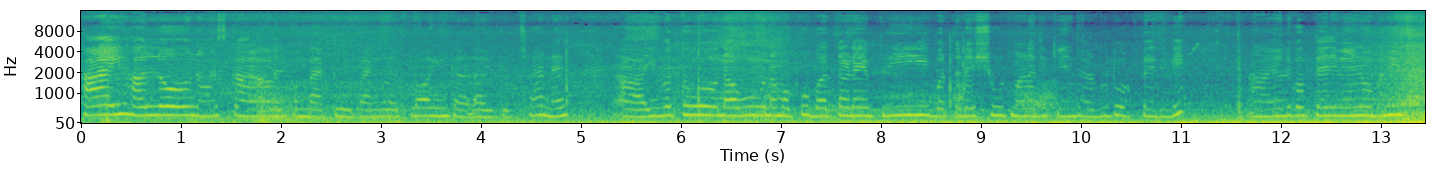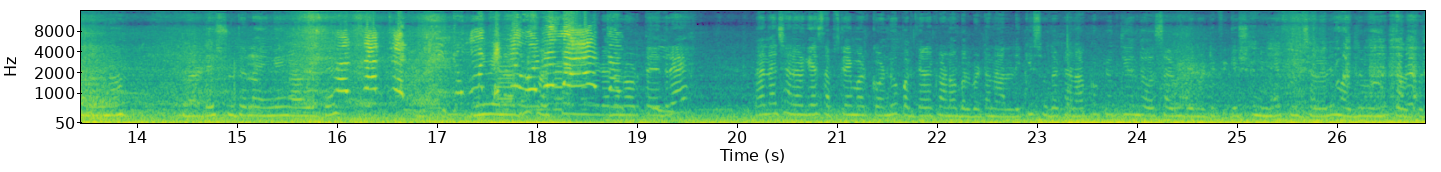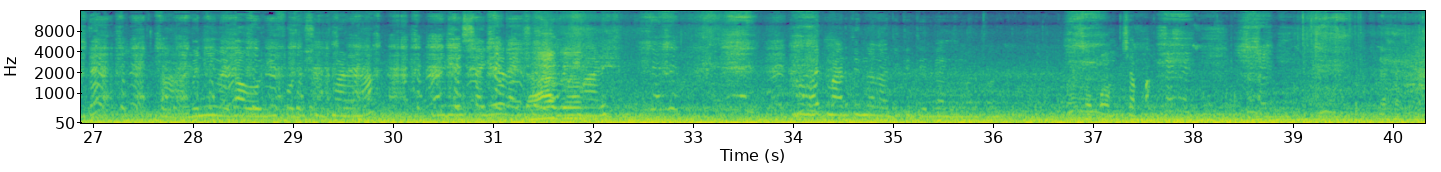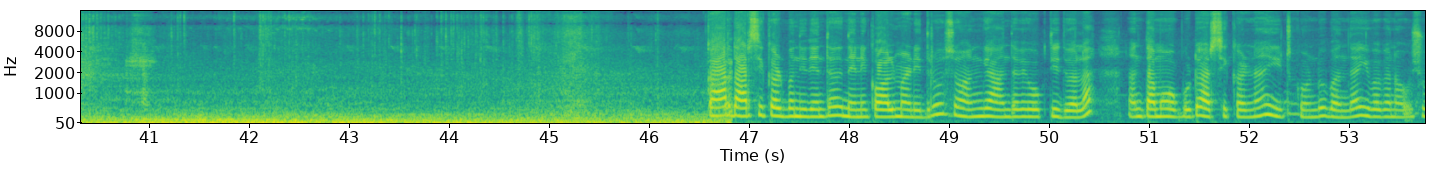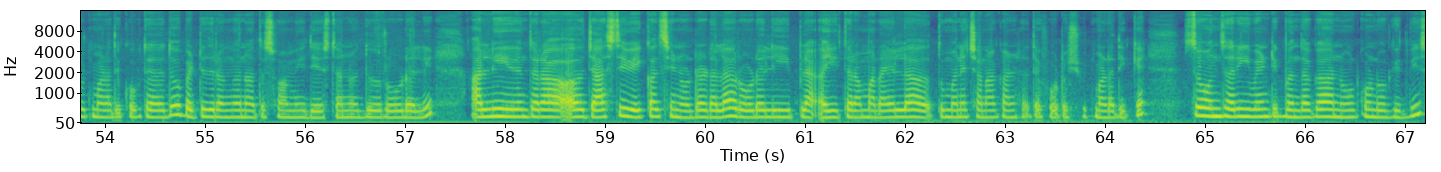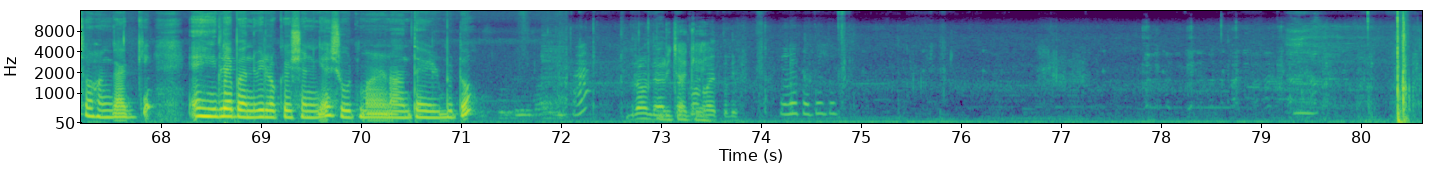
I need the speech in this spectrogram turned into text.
Hi hello ನಮಸ್ಕಾರ. Welcome back to ಪ್ಯಾನ್ಗಳ blogging Kannada YouTube channel ಇವತ್ತು ನಾವು ನಮ್ಮ Appu birthday pre birthday shoot ಮಾಡೋದಕ್ಕೆ ಅಂತ ಹೇಳ್ಬಿಟ್ಟು ಹೋಗ್ತಾ ಇದ್ದೀವಿ ಆ, ಎಲ್ಲಿಗೆ ಹೋಗ್ತಾ ಇದ್ದೀವಿ ಏನು ಬನ್ನಿ ನೋಡೋಣ ಬರ್ಡೇ ಶೂಟ್ ಎಲ್ಲ ಹೆಂಗೆ ಆಗುತ್ತೆ ನೀವೇನಾದರೂ ಫಸ್ಟ್ ವಿಡಿಯೋನ ನೋಡ್ತಾ ಇದ್ರೆ ನನ್ನ ಚಾನಲ್ಗೆ ಸಬ್ಸ್ಕ್ರೈಬ್ ಮಾಡಿಕೊಂಡು ಪಕ್ಕದಲ್ಲಿ ಕಾಣೋ ಅಲ್ಲಿಕ್ಕಿ ಸೊ ದಟ್ ನಾನು ಹಾಕೋ ಪ್ರತಿಯೊಂದು ಹೊಸ ವಿಡಿಯೋ ನೋಟಿಫಿಕೇಶನ್ ನಿಮಗೆ ಫ್ಯೂಚರಲ್ಲಿ ಮೊದಲು ಮುಂದೆ ತಲುಪುತ್ತೆ ಬನ್ನಿ, ಇವಾಗ ಹೋಗಿ ಫೋಟೋ ಶೂಟ್ ಮಾಡೋಣ. ಮಾಡಿ. ಅವತ್ತು ಕಾರ್ದು ಆರ್ ಸಿ ಕಾರ್ಡ್ ಬಂದಿದೆ ಅಂತ ನೆನೆ ಕಾಲ್ ಮಾಡಿದ್ರು. ಸೊ ಹಂಗೆ ಆನ್ ದ ವೇ ಹೋಗ್ತಿದ್ವಲ್ಲ ನನ್ನ ತಮ್ಮ ಹೋಗ್ಬಿಟ್ಟು ಆರ್ ಸಿ ಕಾರ್ಡ್ನ ಇಟ್ಕೊಂಡು ಬಂದ. ಇವಾಗ ನಾವು ಶೂಟ್ ಮಾಡೋದಕ್ಕೆ ಹೋಗ್ತಾ ಇರೋದು ಬೆಟ್ಟದ ರಂಗನಾಥ ಸ್ವಾಮಿ ದೇವಸ್ಥಾನದ್ದು ರೋಡಲ್ಲಿ ಅಲ್ಲಿ. ಒಂಥರ ಜಾಸ್ತಿ ವೆಹಿಕಲ್ಸ್ ಏನು ಓಡಾಡಲ್ಲ. ರೋಡಲ್ಲಿ ಪ್ಲಾ ಈ ಥರ ಮರ ಎಲ್ಲ ತುಂಬಾ ಚೆನ್ನಾಗಿ ಕಾಣಿಸುತ್ತೆ ಫೋಟೋ ಶೂಟ್ ಮಾಡೋದಕ್ಕೆ. ಸೊ ಒಂದ್ಸರಿ ಇವೆಂಟಿಗೆ ಬಂದಾಗ ನೋಡ್ಕೊಂಡು ಹೋಗಿದ್ವಿ. ಸೊ ಹಾಗಾಗಿ ಏ, ಇಲ್ಲೇ ಬಂದ್ವಿ ಲೊಕೇಶನ್ಗೆ ಶೂಟ್ ಮಾಡೋಣ ಅಂತ ಹೇಳ್ಬಿಟ್ಟು.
